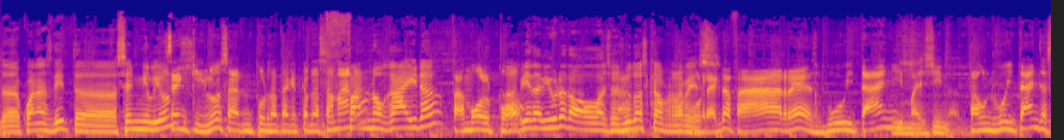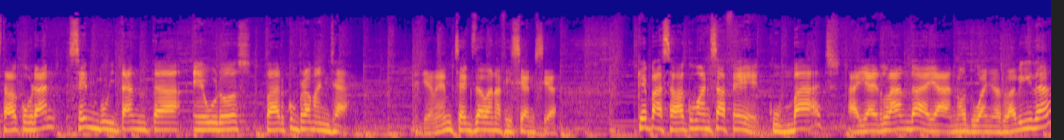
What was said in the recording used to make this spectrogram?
eh, quan has dit, eh, 100 milions, 100 quilos s'han portat aquest cap de setmana. fa no gaire fa molt poc. havia de viure de les ajudes que rebés. Correcte, fa res, 8 anys. Imagina't. Fa uns 8 anys estava cobrant 180 euros per comprar menjar. Llamem xecs de beneficència. Què passa? Va començar a fer combats allà a Irlanda, allà no et guanyes la vida,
